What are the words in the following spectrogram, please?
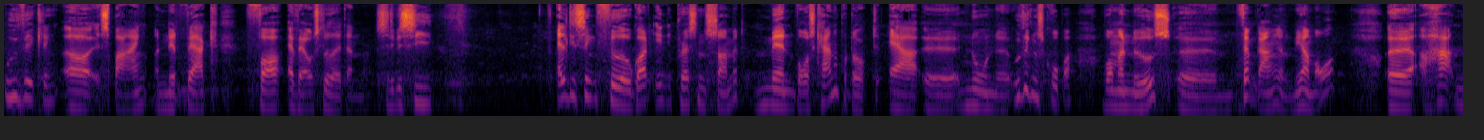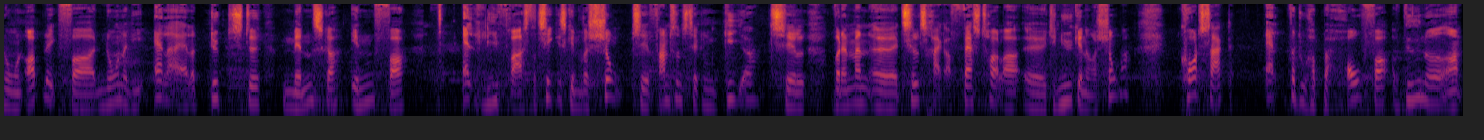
udvikling og sparring og netværk for erhvervsledere i Danmark. Så det vil sige, alle de ting føder jo godt ind i Present Summit, men vores kerneprodukt er øh, nogle øh, udviklingsgrupper, hvor man mødes øh, fem gange eller mere om året, øh, og har nogle oplæg for nogle af de aller, aller dygtigste mennesker inden for alt lige fra strategisk innovation til fremtidens teknologier, til hvordan man øh, tiltrækker og fastholder øh, de nye generationer. Kort sagt, alt hvad du har behov for at vide noget om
